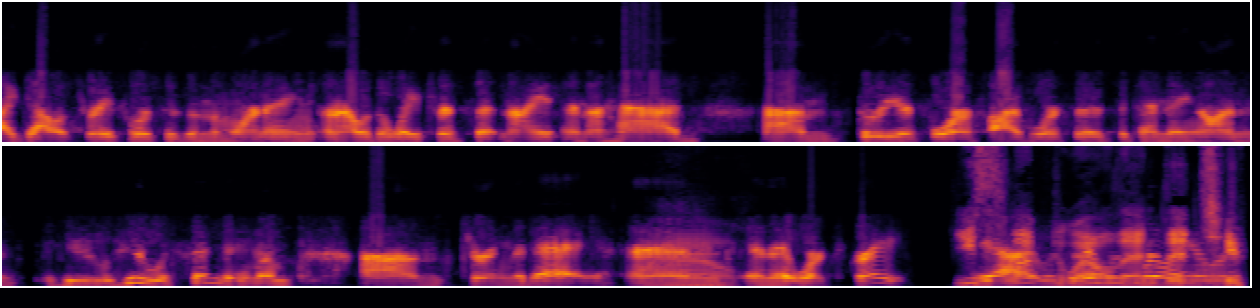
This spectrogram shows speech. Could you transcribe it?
I galloped racehorses in the morning, and I was a waitress at night, and I had um, three or four or five horses, depending on who who was sending them um, during the day, and Wow. and it worked great. You Yeah, slept was- well then, really- didn't you?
